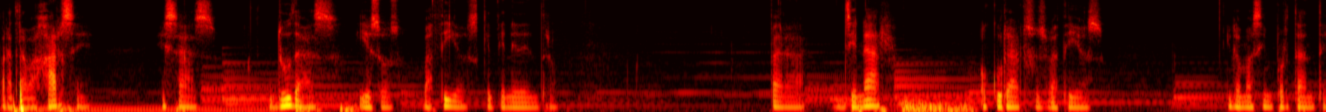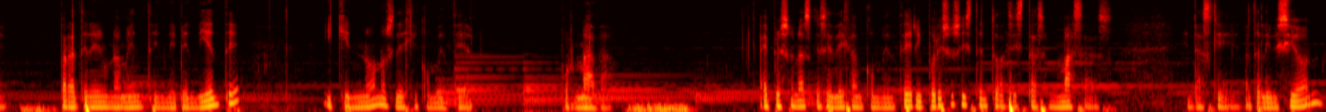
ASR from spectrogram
para trabajarse esas dudas y esos vacíos que tiene dentro, para llenar o curar sus vacíos. Y lo más importante, para tener una mente independiente y que no nos deje convencer por nada. Hay personas que se dejan convencer y por eso existen todas estas masas en las que la televisión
